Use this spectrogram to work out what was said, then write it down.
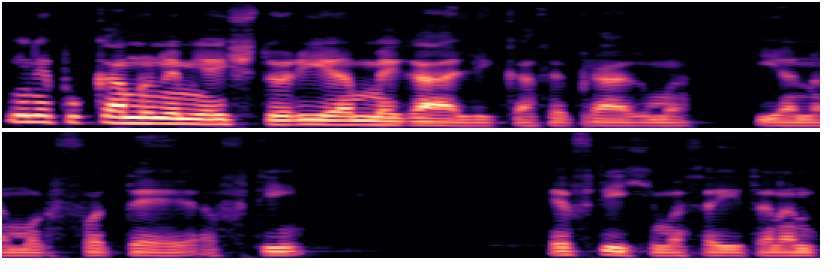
είναι που κάνουν μια ιστορία μεγάλη κάθε πράγμα οι αναμορφωτέ αυτοί. Ευτύχημα θα ήταν αν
